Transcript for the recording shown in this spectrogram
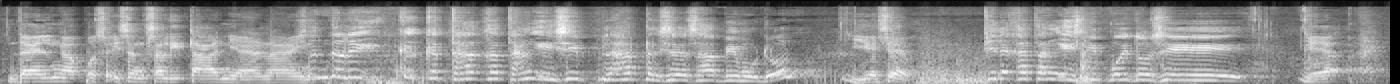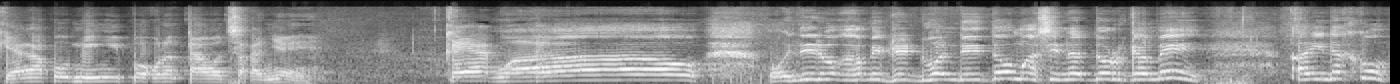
dahil nga po sa isang salita niya na Sandali, ka- katang, katang isip lahat ng sinasabi mo doon? Yes sir. Kinakatang isip mo ito si... Kaya kaya nga po humingi po ako ng tawad sa kanya eh. Kaya Wow! O hindi naman kami grade 1 dito, mga senador kami. Ay nako,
